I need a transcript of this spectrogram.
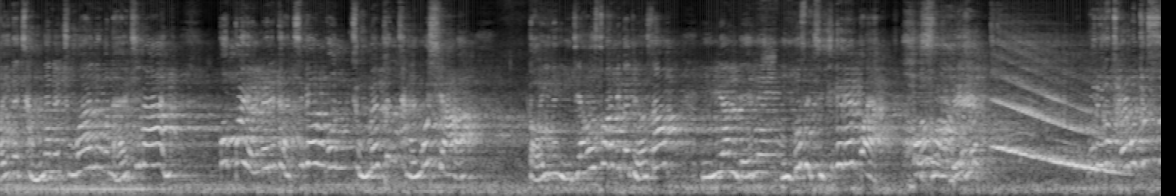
너희가 장난을 좋아하는 건 알지만 꽃과 열매를 다치게 한 건 정말 큰 잘못이야. 너희는 이제 허수아비가 되어서 1년 내내 이곳을 지키게 될 거야. 허수아비? 우리가 잘못했어!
